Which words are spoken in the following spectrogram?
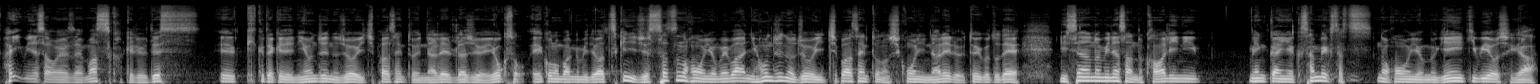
はい、皆さんおはようございます。かけるです。えー聞くだけで日本人の上位1%になれるラジオへようこそ。えーこの番組では月に10冊の本を読めば日本人の上位1%の思考になれるということで、リスナーの皆さんの代わりに年間約300冊の本を読む現役美容師が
